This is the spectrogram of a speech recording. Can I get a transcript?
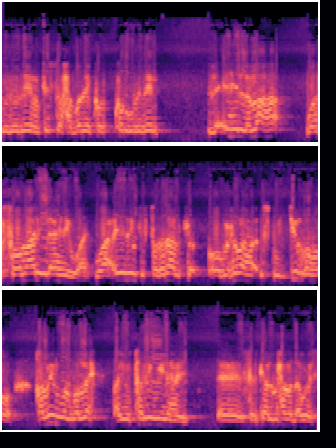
godoodeen oo kastoo xabaday kor u rideen. La ehella ma aha waa soomaali ilaahay waay. Waa ciidanka federaalka oo muxuu ahaa isku jir ahoo qabiil walba leh ayuu taliya u yahay sarkaal maxamed awees.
